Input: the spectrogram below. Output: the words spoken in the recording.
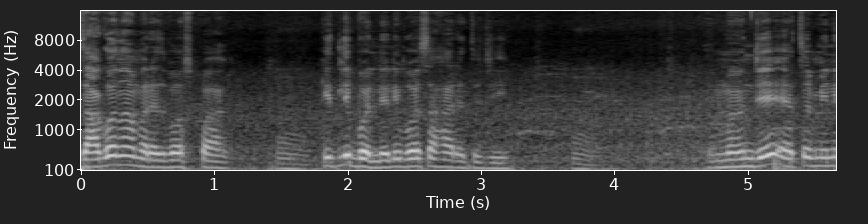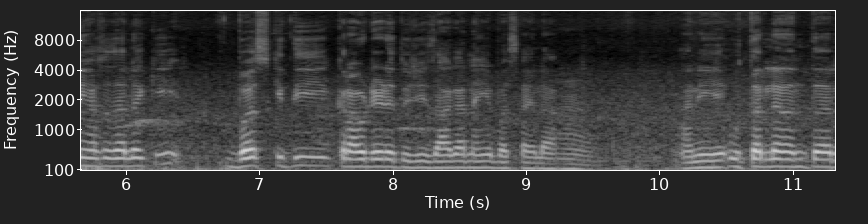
जागो ना मरे बस पा हम्म, कितली भरलेली बस आहा रे तुझी? हम्म, म्हणजे याचं मिनिंग असं झालं की बस किती क्राऊडेड आहे तुझी जागा नाही बसायला. आणि उतरल्यानंतर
